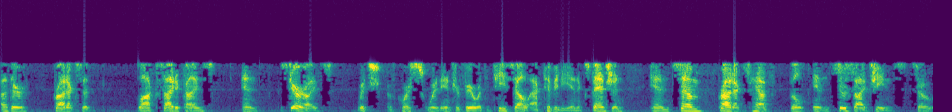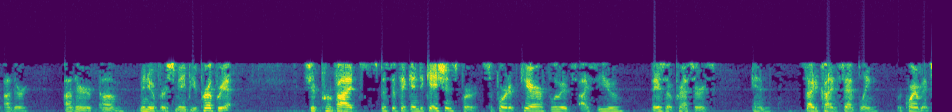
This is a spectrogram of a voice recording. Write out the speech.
other products that block cytokines and steroids, which of course would interfere with the T cell activity and expansion. And some products have built-in suicide genes, so other other um, maneuvers may be appropriate. Should provide specific indications for supportive care, fluids, ICU, vasopressors, and cytokine sampling requirements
